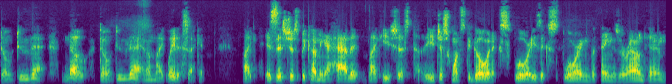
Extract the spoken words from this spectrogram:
don't do that. No, don't do that. And I'm like, wait a second. Like, is this just becoming a habit? Like he's just he just wants to go and explore. He's exploring the things around him.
